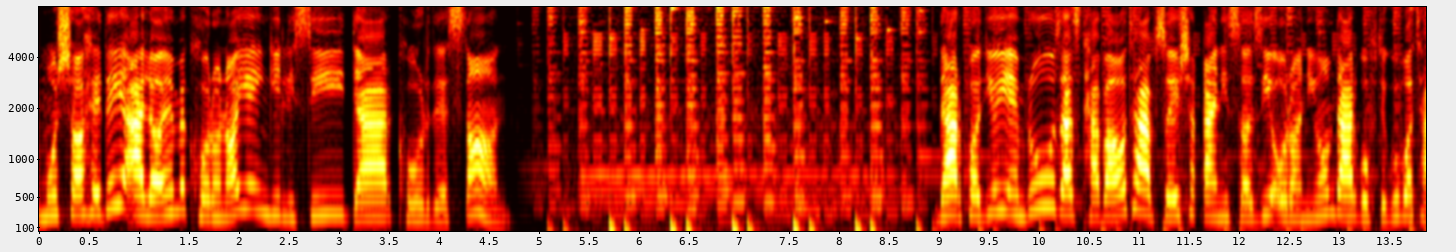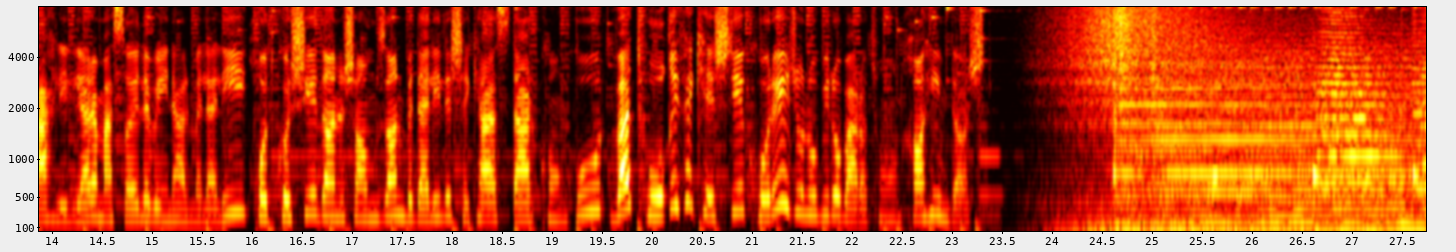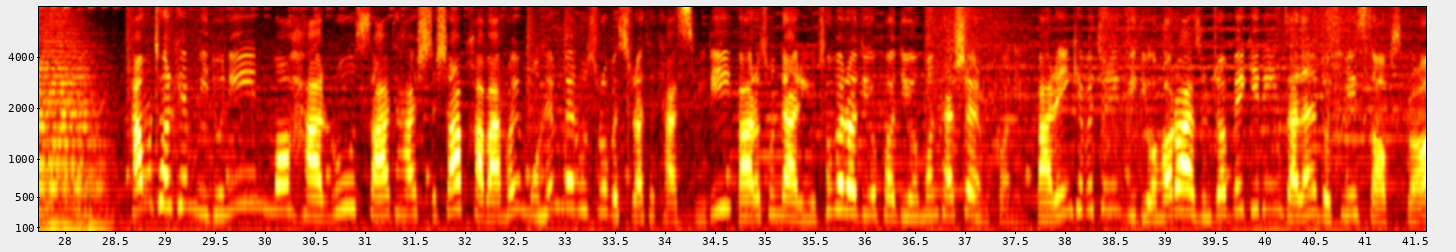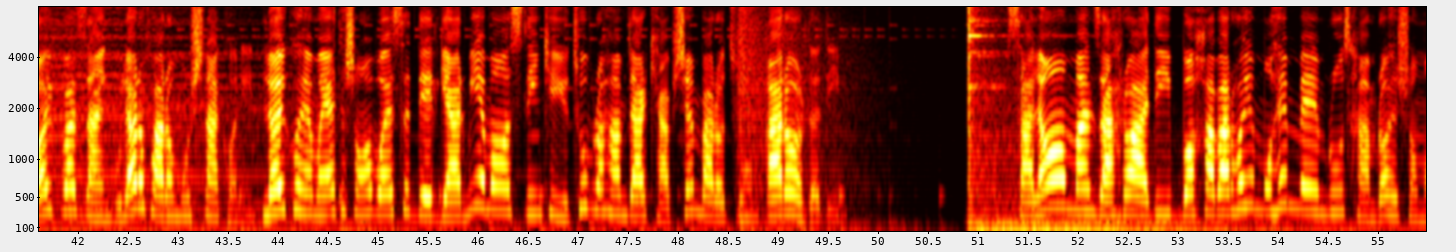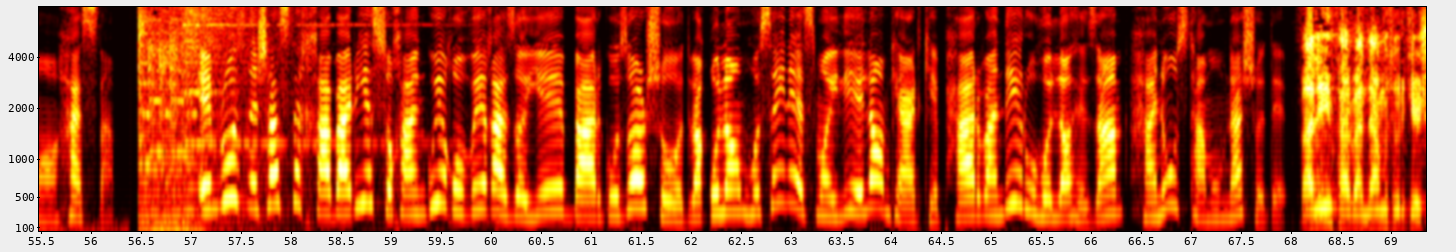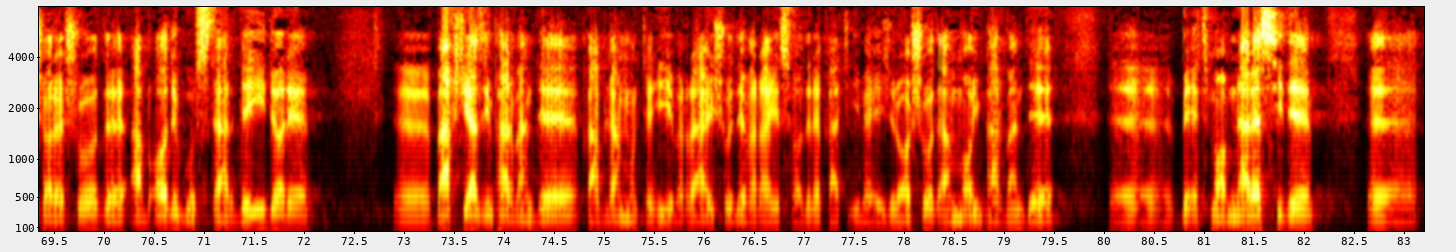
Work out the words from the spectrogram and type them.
مشاهده علائم کرونای انگلیسی در کردستان در پادیوی امروز از طبعات افزایش غنیسازی اورانیوم در گفتگو با تحلیلگر مسائل بین المللی، خودکشی دانش آموزان به دلیل شکست در کنکور و توقیف کشتی کره جنوبی رو براتون خواهیم داشت. همونطور که می‌دونین ما هر روز ساعت 8 شب خبرهای مهم روز رو به صورت تصویری براتون در یوتیوب رادیو پادیو منتشر می‌کنیم. برای اینکه بتونید ویدیوها رو از اونجا بگیرین زدن دکمه subscribe و زنگوله رو فراموش نکنین. لایک و حمایت شما باعث دلگرمی ماست. لینک یوتیوب رو هم در کپشن براتون قرار دادیم. سلام من زهرا عدی با خبرهای مهم امروز همراه شما هستم. امروز نشست خبری سخنگوی قوه قضاییه برگزار شد و غلام حسین اسماعیلی اعلام کرد که پرونده روح الله زم هنوز تموم نشده. بله این پرونده همونطور که اشاره شد ابعاد گسترده ای داره بخشی از این پرونده قبلا منتهی به رأی شده و رأی صادر قطعی و اجرا شد اما این پرونده به اتمام نرسیده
